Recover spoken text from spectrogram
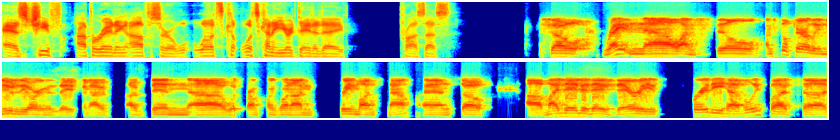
As chief operating officer, what's what's kind of your day to day process? So right now, I'm still I'm still fairly new to the organization. I've I've been uh, with FrontPoint going on three months now, and so uh, my day to day varies pretty heavily. But uh,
